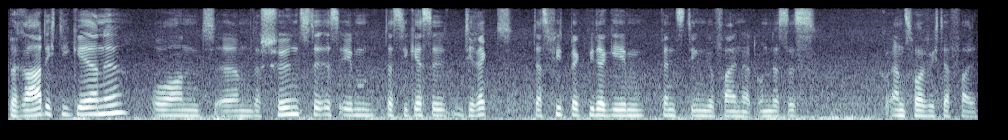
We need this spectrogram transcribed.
berate ich die gerne und ähm, das Schönste ist eben, dass die Gäste direkt das Feedback wiedergeben, wenn es denen gefallen hat. Und das ist ganz häufig der Fall.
